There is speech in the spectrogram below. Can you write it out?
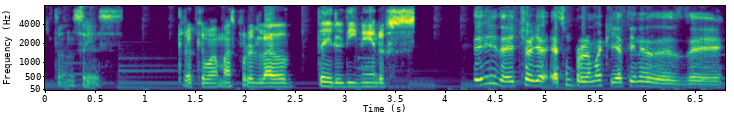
Entonces, creo que va más por el lado del dinero. Sí, de hecho ya es un problema que ya tiene desde,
